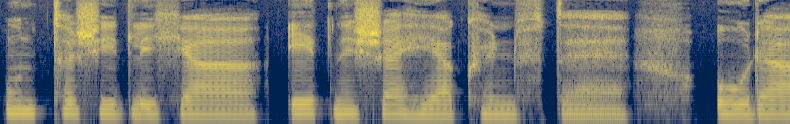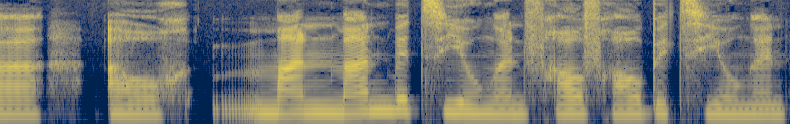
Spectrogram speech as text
unterschiedlicher ethnischer Herkünfte oder auch Mann-Mann-Beziehungen, Frau-Frau-Beziehungen.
